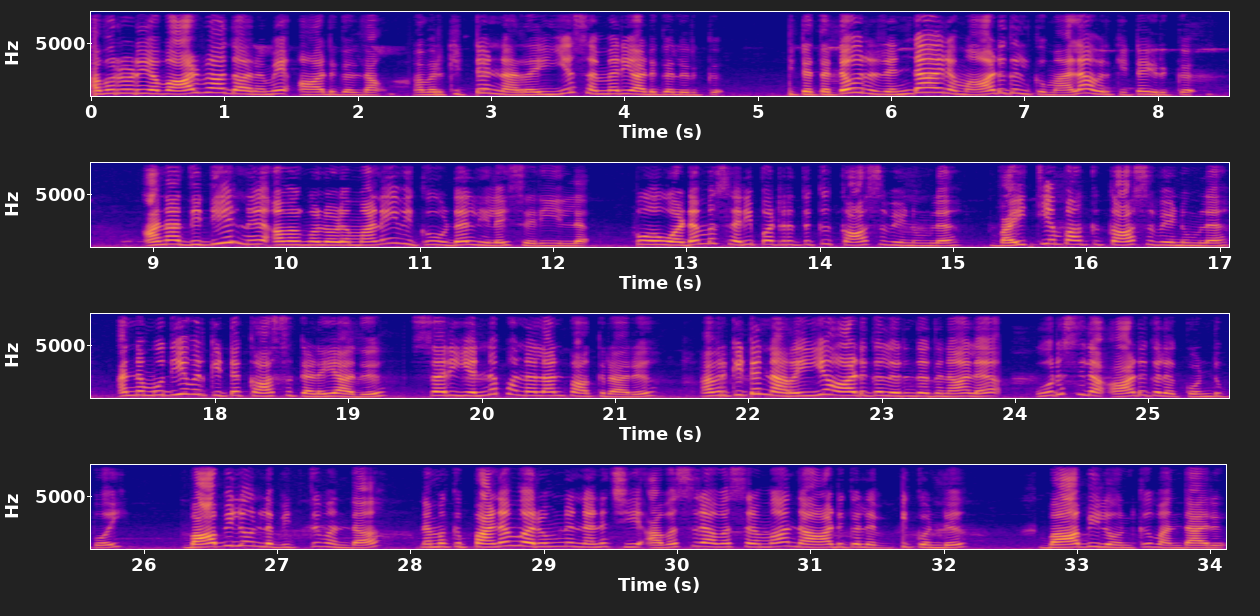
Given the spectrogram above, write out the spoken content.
அவருடைய வாழ்வாதாரமே ஆடுகள் தான். அவர்கிட்ட நிறைய செம்மறி ஆடுகள் இருக்கு. கிட்டத்தட்ட ஒரு ரெண்டாயிரம் ஆடுகளுக்கு மேலே அவர்கிட்ட இருக்கு. ஆனால் திடீர்னு அவங்களோட மனைவிக்கு உடல்நிலை சரியில்லை. அப்போ உடம்பு சரி பண்றதுக்கு காசு வேணும்ல? வைத்தியம் பார்க்க காசு வேணும்ல? அந்த முதியவர்கிட்ட காசு கிடையாது. சரி என்ன பண்ணலான்னு பாக்குறாரு? அவர்கிட்ட நிறைய ஆடுகள் இருந்ததுனால ஒரு சில ஆடுகளை கொண்டு போய் பாபிலோன்ல வித்து வந்தா நமக்கு பணம் வரும்னு நினச்சி அவசர அவசரமா அந்த ஆடுகளை விற்று கொண்டு பாபிலோனுக்கு வந்தாரு.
